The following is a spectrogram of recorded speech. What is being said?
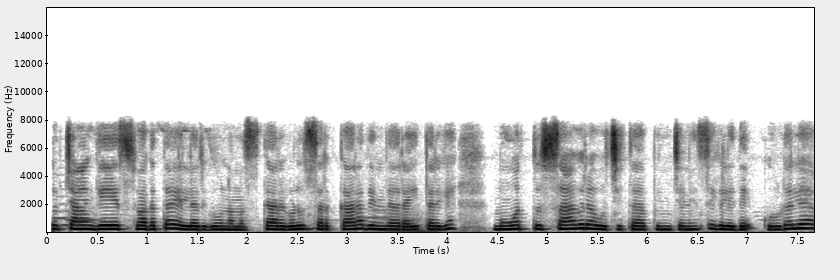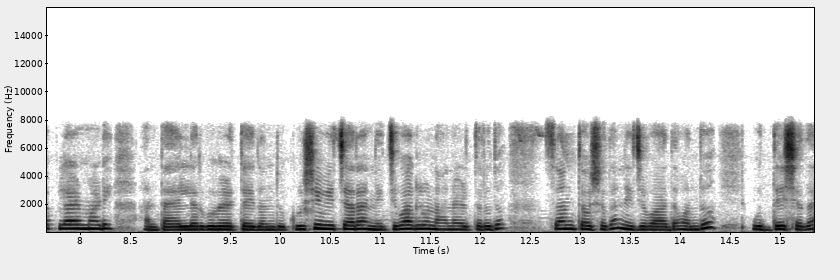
ಯೂಟ್ಯೂಬ್ ಚಾನಲ್ಗೆ ಸ್ವಾಗತ. ಎಲ್ಲರಿಗೂ ನಮಸ್ಕಾರಗಳು. ಸರ್ಕಾರದಿಂದ ರೈತರಿಗೆ ಮೂವತ್ತು ಸಾವಿರ ಉಚಿತ ಪಿಂಚಣಿ ಸಿಗಲಿದೆ. ಕೂಡಲೇ ಅಪ್ಲೈ ಮಾಡಿ ಅಂತ ಎಲ್ಲರಿಗೂ ಹೇಳ್ತಾ ಇದೊಂದು ಕೃಷಿ ವಿಚಾರ. ನಿಜವಾಗ್ಲೂ ನಾನು ಹೇಳ್ತಿರೋದು ಸಂತೋಷದ, ನಿಜವಾದ ಒಂದು ಉದ್ದೇಶದ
